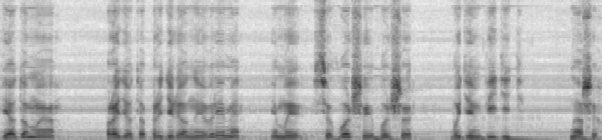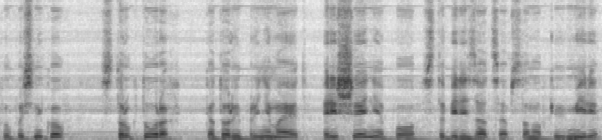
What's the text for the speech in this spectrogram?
Я думаю, пройдет определенное время, и мы все больше и больше будем видеть наших выпускников в структурах, которые принимают решения по стабилизации обстановки в мире,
